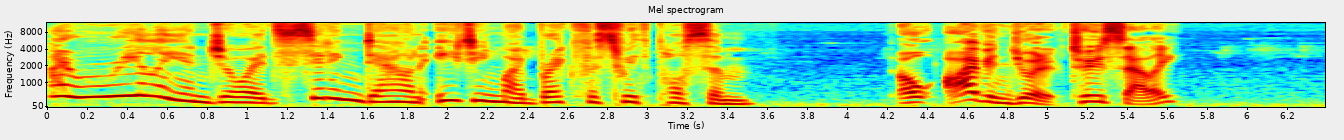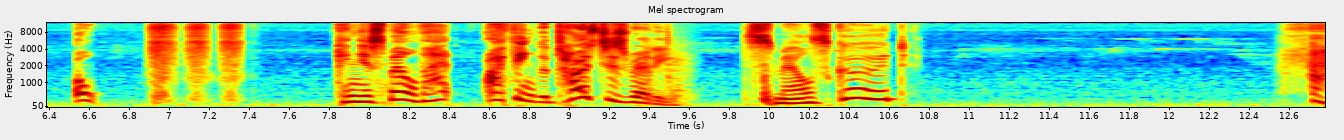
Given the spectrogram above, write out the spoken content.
I really enjoyed sitting down eating my breakfast with Possum. Oh, I've enjoyed it too, Sally. Oh, can you smell that? I think the toast is ready. Smells good.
